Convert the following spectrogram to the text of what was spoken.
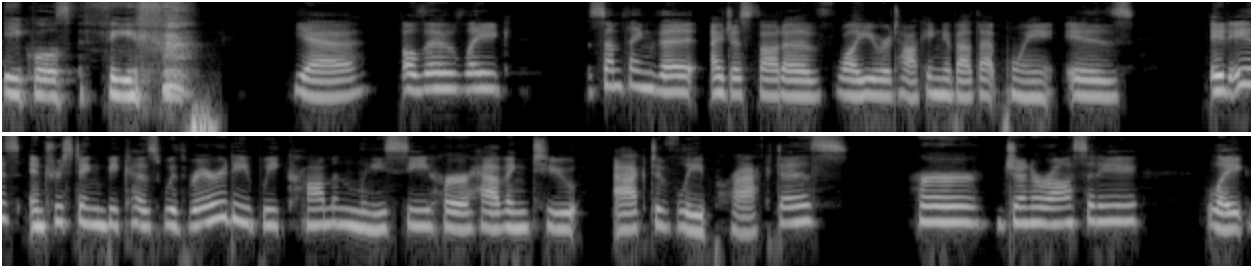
equals thief. yeah. Although, like, something that I just thought of while you were talking about that point is it is interesting because with Rarity, we commonly see her having to actively practice her generosity. Like,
